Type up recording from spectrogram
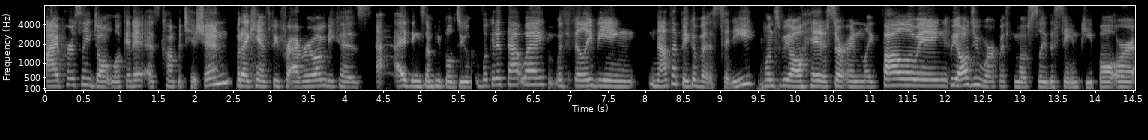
I personally don't look at it as competition, but I can't speak for everyone because I think some people do look at it that way. With Philly being not that big of a city. Mm-hmm. Once we all hit a certain like following, we all do work with mostly the same people. Or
